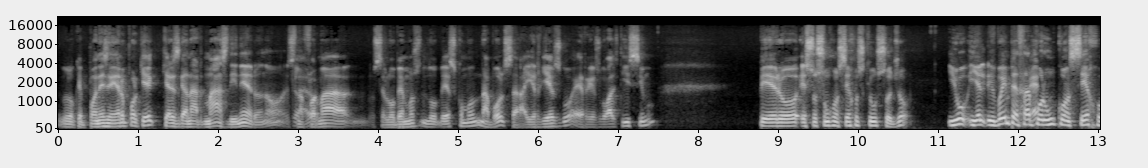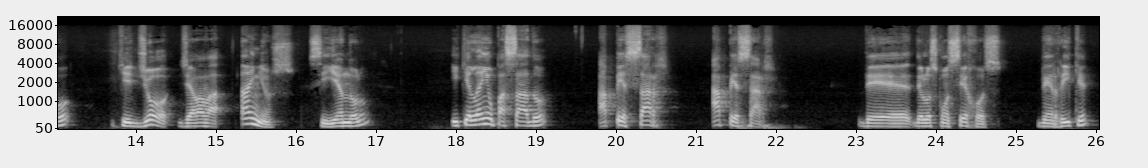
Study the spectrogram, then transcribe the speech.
Lo que pones dinero porque quieres ganar más dinero, ¿no? Es una forma, o sea, lo vemos, lo ves como una bolsa. Hay riesgo, hay riesgo altísimo. Pero esos son consejos que uso yo. Y, y voy a empezar por un consejo que yo llevaba años siguiéndolo y que el año pasado, a pesar, a pesar de, de los consejos de Enrique,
